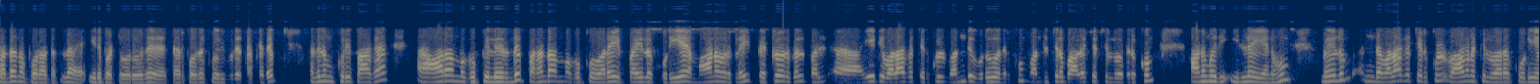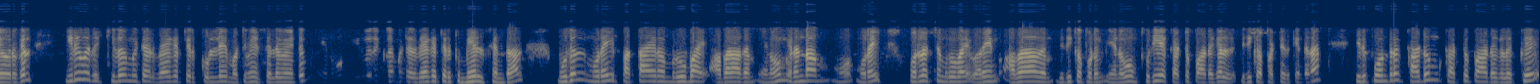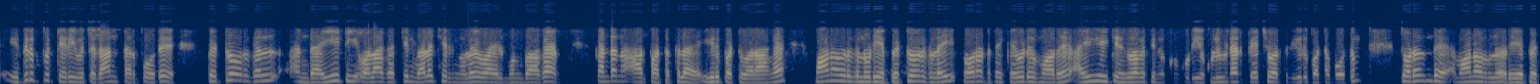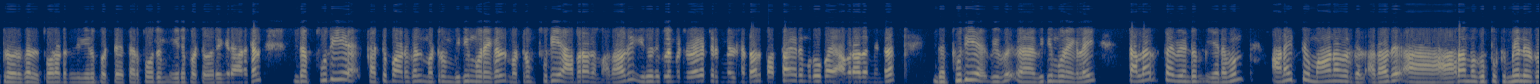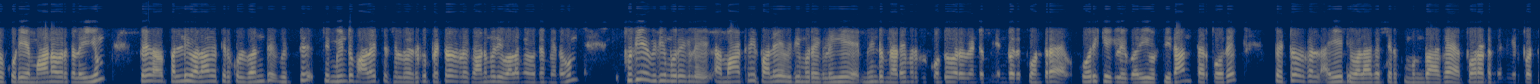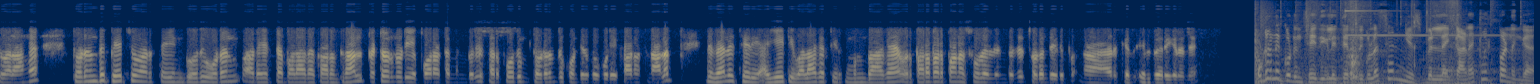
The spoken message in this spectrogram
கண்டன போராட்டத்தில் ஈடுபட்டு வருவது தற்போது குறிப்பிடத்தக்கது. அதிலும் குறிப்பாக ஆறாம் வகுப்பிலிருந்து பன்னெண்டாம் வகுப்பு வரை பயிலக்கூடிய மாணவர்களை பெற்றோர்கள் பல் ஐஐடி வளாகத்திற்குள் வந்து விடுவதற்கும் வந்து திரும்ப அழைத்துச் செல்வதற்கும் அனுமதி இல்லை எனவும் மேலும் இந்த வளாக வளாகத்திற்குள் வாகனத்தில் வரக்கூடியவர்கள் இருபது கிலோமீட்டர் வேகத்திற்குள்ளே மட்டுமே செல்ல வேண்டும். எனவும் இருபது கிலோமீட்டர் வேகத்திற்கு மேல் சென்றால் முதல் முறை பத்தாயிரம் ரூபாய் அபராதம் எனவும் இரண்டாம் முறை ஒரு லட்சம் ரூபாய் வரை அபராதம் விதிக்கப்படும் எனவும் புதிய கட்டுப்பாடுகள் விதிக்கப்பட்டிருக்கின்றன. இதுபோன்ற கடும் கட்டுப்பாடுகளுக்கு எதிர்ப்பு தெரிவித்துதான் தற்போது பெற்றோர்கள் அந்த ஐஐடி வளாகத்தின் வேளச்சேரி நுழைவாயில் முன்பாக கண்டன ஆர்ப்பாட்டத்தில் ஈடுபட்டு வராங்க. மாணவர்களுடைய பெற்றோர்களை போராட்டத்தை கைவிடுமாறு ஐஐடி நிர்வாகத்தில் இருக்கக்கூடிய குழுவினர் பேச்சுவார்த்தையில் ஈடுபட்ட போதும் தொடர்ந்து மாணவர்களுடைய பெற்றோர்கள் போராட்டத்தில் ஈடுபட்டு தற்போதும் ஈடுபட்டு வருகிறார்கள். இந்த புதிய கட்டுப்பாடுகள் மற்றும் விதிமுறைகள் மற்றும் புதிய அபராதம் அதாவது இருபது கிலோமீட்டர் வேகத்திற்கு மேல் சென்றால் பத்தாயிரம் ரூபாய் அபராதம் என்ற இந்த புதிய அஹ் விதிமுறைகளை தளர்த்த வேண்டும் எனவும் அனைத்து மாணவர்கள் அதாவது ஆஹ், ஆறாம் வகுப்புக்கு மேல் இருக்கக்கூடிய மாணவர்களையும் பே- பள்ளி வளாகத்திற்குள் வந்து விட்டு மீண்டும் அழைத்து செல்வதற்கு பெற்றோர்களுக்கு அனுமதி வழங்க வேண்டும் எனவும் புதிய விதிமுறைகளை மாற்றி பழைய விதிமுறைகளையே மீண்டும் நடைமுறைக்கு கொண்டு வர வேண்டும் என்பது போன்ற கோரிக்கைகளை வலியுறுத்தி தான் தற்போது பெற்றோர்கள் ஐஐடி வளாகத்திற்கு முன்பாக போராட்டத்தில் ஈடுபட்டு வராங்க. தொடர்ந்து பேச்சுவார்த்தையின் போது உடன்பாடு எட்டப்படாத காரணத்தினால் பெற்றோர்களுடைய போராட்டம் என்பது தற்போதும் தொடர்ந்து கொண்டிருக்கக்கூடிய காரணத்தினாலும் இந்த வேளச்சேரி ஐஐடி வளாகத்திற்கு முன்பாக ஒரு பரபரப்பான சூழல் என்பது தொடர்ந்து இருந்து வருகிறது. உடனுக்குடன் செய்திகளை தெரிந்து கொள்ள சன் நியூஸ் பெல் கிளிக் பண்ணுங்க.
